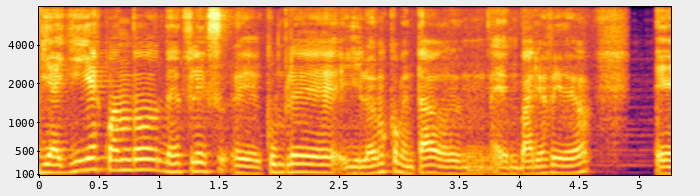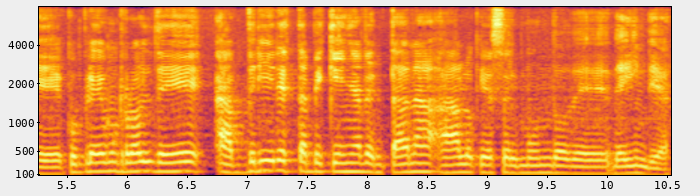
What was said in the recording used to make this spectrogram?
y allí es cuando Netflix eh, cumple, y lo hemos comentado en, varios videos, cumple un rol de abrir esta pequeña ventana a lo que es el mundo de, India,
